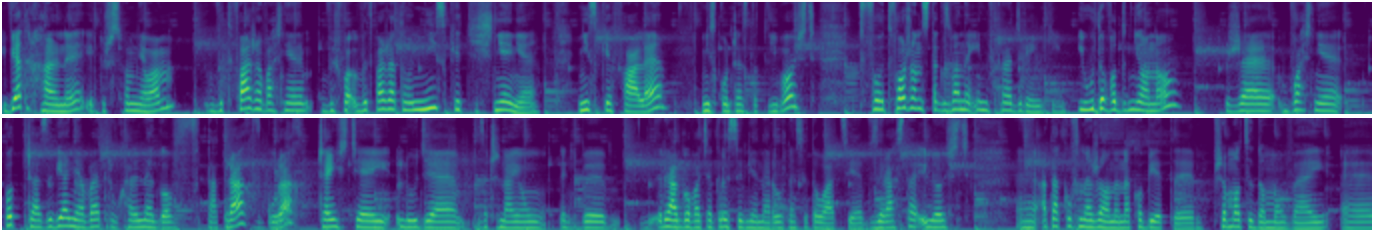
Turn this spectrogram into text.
I wiatr halny, jak już wspomniałam, wytwarza właśnie, wytwarza to niskie ciśnienie, niskie fale, niską częstotliwość, tworząc tak zwane infradźwięki. I udowodniono, że właśnie podczas wiania wiatru halnego w Tatrach, w górach, częściej ludzie zaczynają jakby reagować agresywnie na różne sytuacje. Wzrasta ilość E, ataków na żony, na kobiety, przemocy domowej, e,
